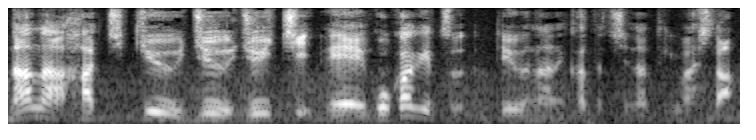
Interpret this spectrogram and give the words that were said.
7、8、9、10、11、えー、5ヶ月っていうような、ね、形になってきました。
